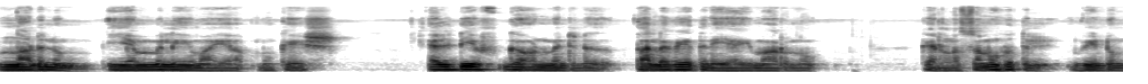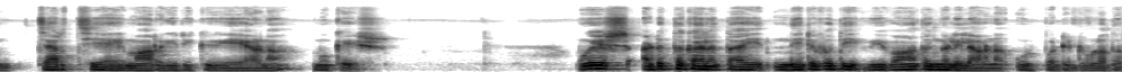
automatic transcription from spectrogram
നടനും എം എൽ എയുമായ മുകേഷ് എൽ ഡി എഫ് ഗവൺമെന്റിന് തലവേദനയായി മാറുന്നു. കേരള സമൂഹത്തിൽ വീണ്ടും ചർച്ചയായി മാറിയിരിക്കുകയാണ് മുകേഷ്. മുകേഷ് അടുത്ത കാലത്തായി നിരവധി വിവാദങ്ങളിലാണ് ഉൾപ്പെട്ടിട്ടുള്ളത്.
